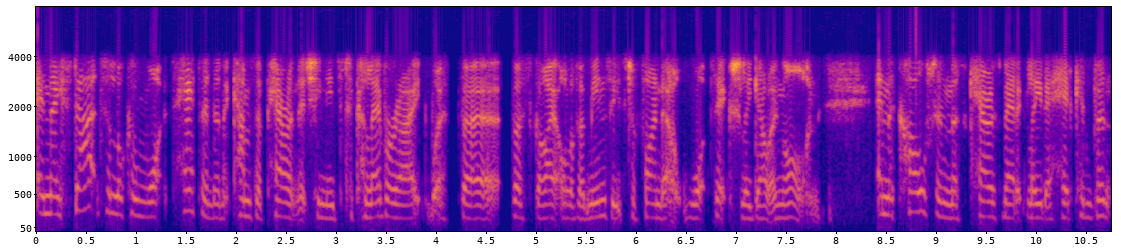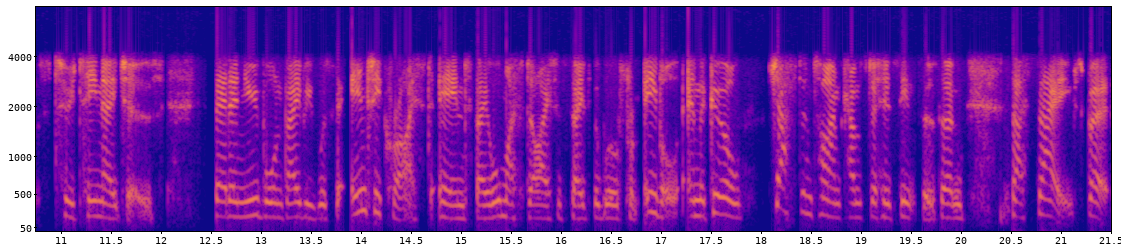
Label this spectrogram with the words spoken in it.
and they start to look at what's happened, and it comes apparent that she needs to collaborate with the, this guy, Oliver Menzies, to find out what's actually going on. And the cult and this charismatic leader had convinced two teenagers that a newborn baby was the Antichrist and they all must die to save the world from evil. And the girl, just in time, comes to her senses and they're saved. But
